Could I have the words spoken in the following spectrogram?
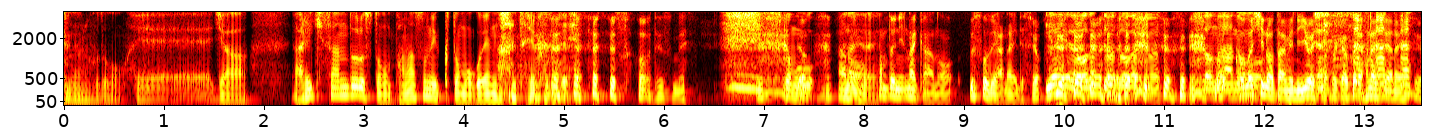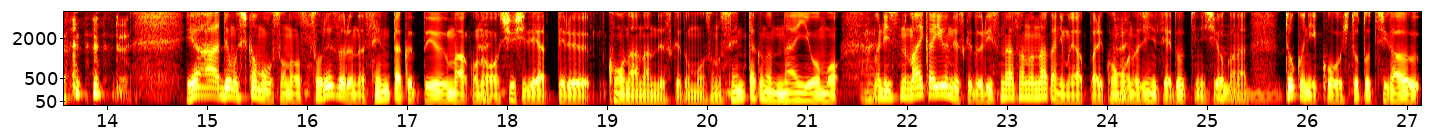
ほどなるほど。へえじゃあアレキサンドロスともパナソニックともご縁があるということで。そうですね しかもあの、はいはい。本当になんかあの嘘ではないですよ。いやいや分かってます分かってます。そんなあのこの日のために用意したとかそういう話じゃないですよ。いやーでもしかもそのそれぞれの選択っていうまあこの趣旨でやってるコーナーなんですけどもその選択の内容も、はい。まあ、リスナー毎回言うんですけどリスナーさんの中にもやっぱり今後の人生どっちにしようかな、ん。特にこう人と違う、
